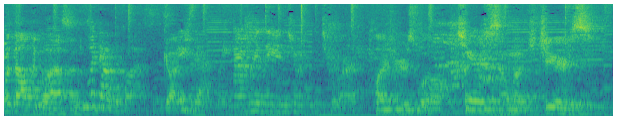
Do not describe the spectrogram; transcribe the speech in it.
Without the glasses. Without the glasses. Gotcha. Exactly. I really enjoyed the tour. Pleasure as well. Thank you Cheers. so much. Cheers.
